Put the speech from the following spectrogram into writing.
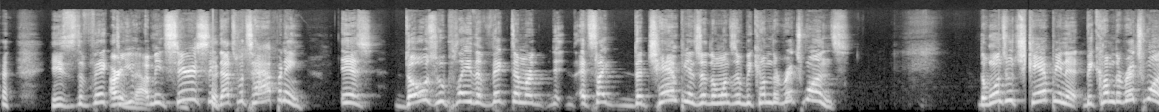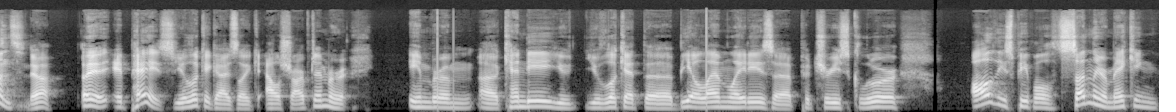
he's the victim. Are you? now. I mean, seriously, that's what's happening. Is those who play the victim are? It's like the champions are the ones who become the rich ones. The ones who champion it become the rich ones. Yeah, it, it pays. You look at guys like Al Sharpton or Ibram uh, Kendi. You you look at the BLM ladies, uh, Patrisse Cullors. All of these people suddenly are making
